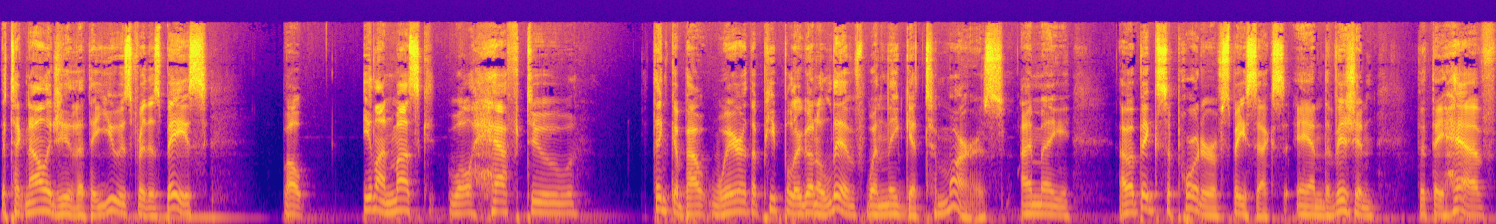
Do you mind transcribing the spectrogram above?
The technology that they use for this base, well, Elon Musk will have to think about where the people are going to live when they get to Mars. I'm a I'm a big supporter of SpaceX and the vision that they have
